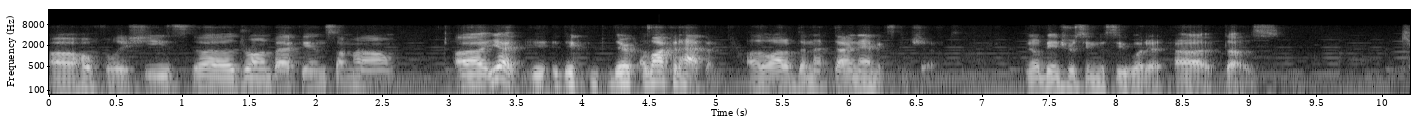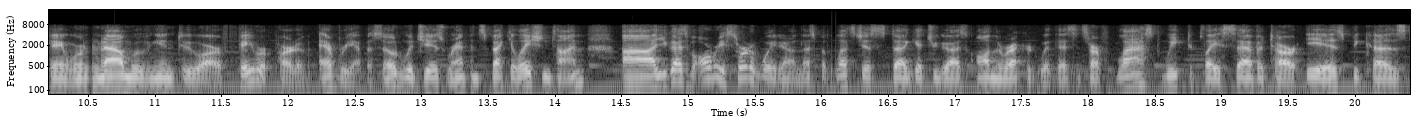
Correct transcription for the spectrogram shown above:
Uh, hopefully she's uh, drawn back in somehow. Uh, yeah, it, it, there a lot could happen. A lot of the dynamics can shift. It'll be interesting to see what it uh, does. Okay, we're now moving into our favorite part of every episode, which is rampant speculation time. Uh, you guys have already sort of waited on this, but let's just uh, get you guys on the record with this. It's our last week to play Savitar is because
